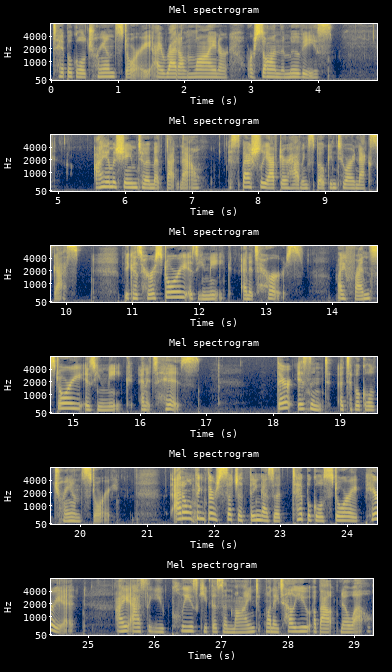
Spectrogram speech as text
typical trans story I read online or, or saw in the movies. I am ashamed to admit that now, especially after having spoken to our next guest, because her story is unique and it's hers. My friend's story is unique and it's his. There isn't a typical trans story. I don't think there's such a thing as a typical story, period. I ask that you please keep this in mind when I tell you about Noelle.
